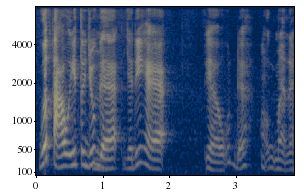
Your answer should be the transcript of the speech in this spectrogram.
gue tahu itu juga. Jadi kayak ya udah mau gimana?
